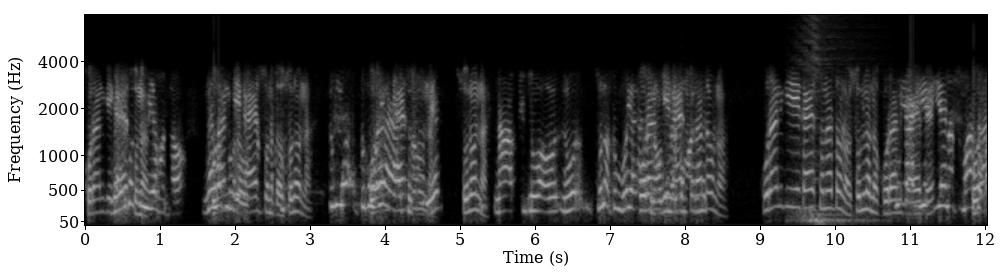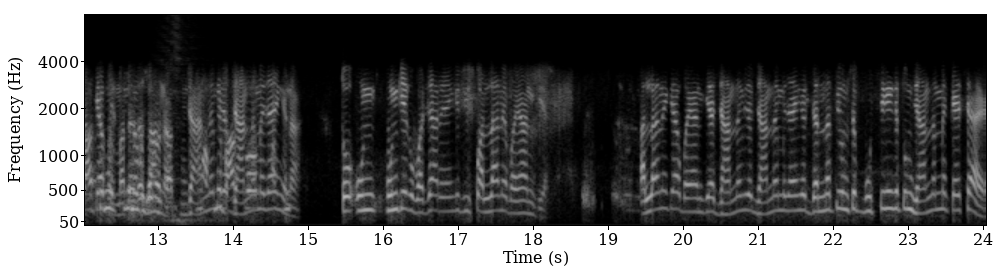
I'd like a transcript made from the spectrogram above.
कुरान की आयत सुना ये बताओ। कुरान की आयत सुनाता हूँ सुनो ना। तुम तुम वही कुरान की आयत सुनो ना। सुनो ना। ना आपकी जो और- सुनो तुम वही कुरान की आयत मालूम सुनाता है। ना। कुरान की एक आयत सुना तो ना सुन लो ना कुरान की आयत है ना कुरान क्या मतलब सुनो ना अपनी में को- में जाएँगे ना तो उन उनकी एक वजह रहेंगी जिसको अल्लाह ने बयान किया। अल्लाह ने क्या बयान किया? जहन्नम में जब जहन्नम में जाएँगे जन्नती उनसे पूछेंगे कि तुम जहन्नम में कैसे आए?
